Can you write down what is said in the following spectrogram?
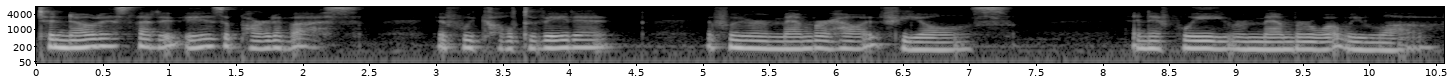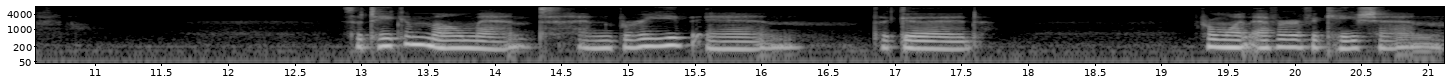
to notice that it is a part of us if we cultivate it, if we remember how it feels, and if we remember what we love. So take a moment and breathe in the good from whatever vacation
